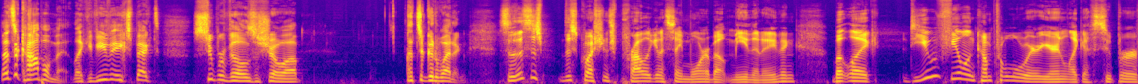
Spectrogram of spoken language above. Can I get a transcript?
That's a compliment. Like if you expect supervillains to show up, that's a good wedding. So this is this question's probably going to say more about me than anything. But like, do you feel uncomfortable where you're in like a super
